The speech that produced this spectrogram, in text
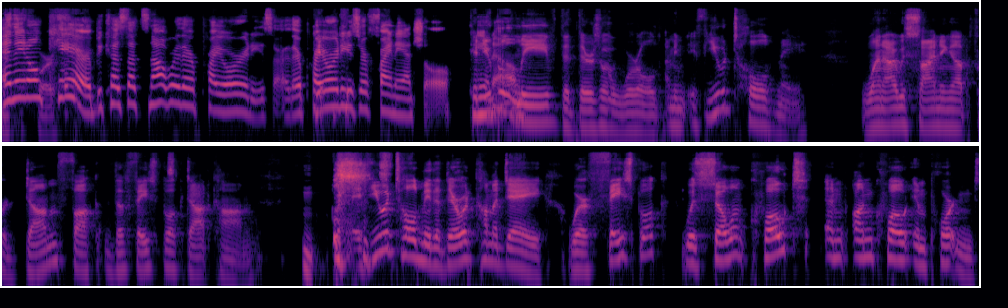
And they don't care because that's not where their priorities are. Their priorities are financial. Can you, know? believe that there's a world? I mean, if you had told me when I was signing up for dumbfuckthefacebook.com, if you had told me that there would come a day where Facebook was so um, quote and unquote important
